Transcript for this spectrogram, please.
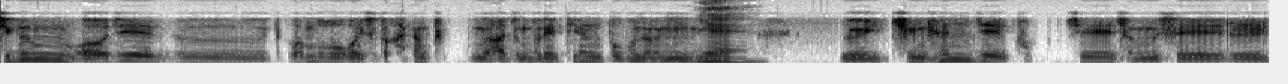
지금 어제 그 업무 보고에서도 가장 특- 아주 눈에 띄는 부분은 예. 그 지금 현재 국 제 정세를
